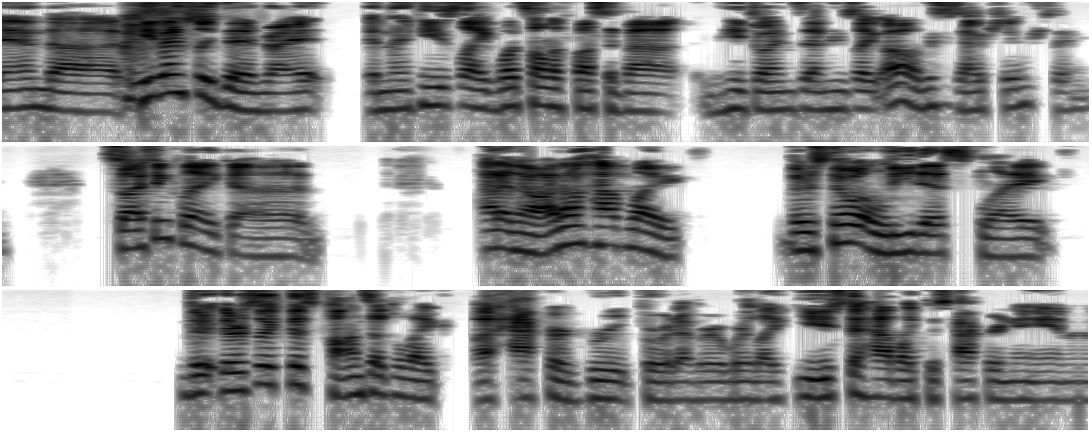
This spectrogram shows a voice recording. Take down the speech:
And uh, he eventually did, right? And then he's like, "What's all the fuss about?" And he joins in. He's like, "Oh, this is actually interesting." So I think like uh, I don't know. I don't have like there's no elitist like there, there's like this concept of like a hacker group or whatever where like you used to have like this hacker name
